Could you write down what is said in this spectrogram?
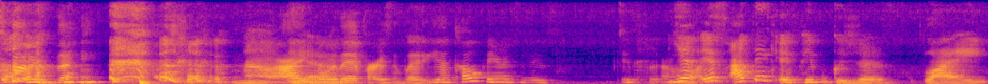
To this day. No, I Yeah. ignore that person. But yeah, co-parents is it's. Yeah, like it's. I think if people could just like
